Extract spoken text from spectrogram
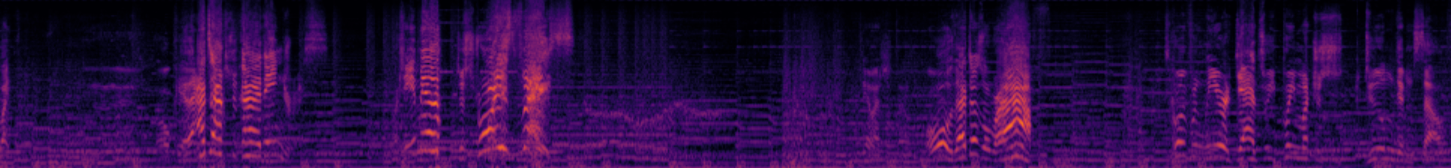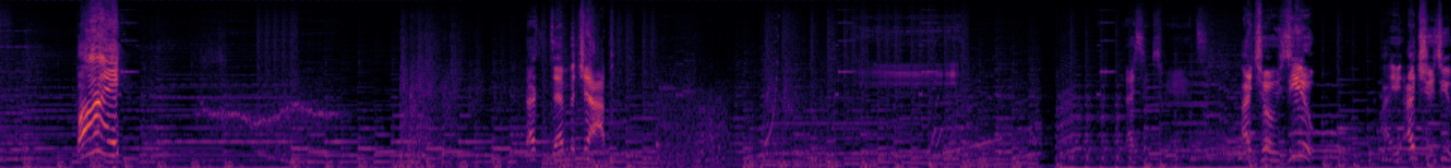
Like, okay, that's actually kind of dangerous. Artemia, destroy his face! Much though. Oh, that does over half! He's going for Leer again, so he pretty much just doomed himself. Bye! That's Demba Chop. Nice experience. I chose you! I, I choose you!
